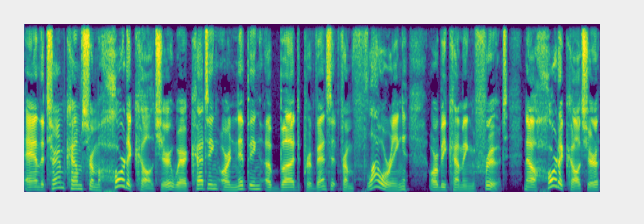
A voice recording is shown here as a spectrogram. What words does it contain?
And the term comes from horticulture, where cutting or nipping a bud prevents it from flowering or becoming fruit. Now, horticulture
